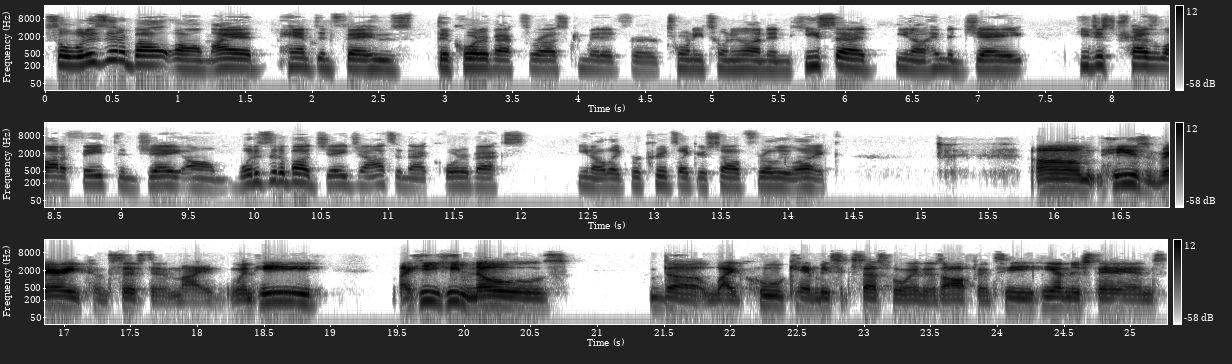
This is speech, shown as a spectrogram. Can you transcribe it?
So what is it about? Um, I had Hampton Fay, who's the quarterback for us, committed for 2021, and he said, you know, him and Jay he just has a lot of faith in Jay. Um, what is it about Jay Johnson that quarterbacks, you know, like recruits like yourself really like? Um, he's very consistent. Like when he, like he he knows the like who can be successful in his offense. He he understands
